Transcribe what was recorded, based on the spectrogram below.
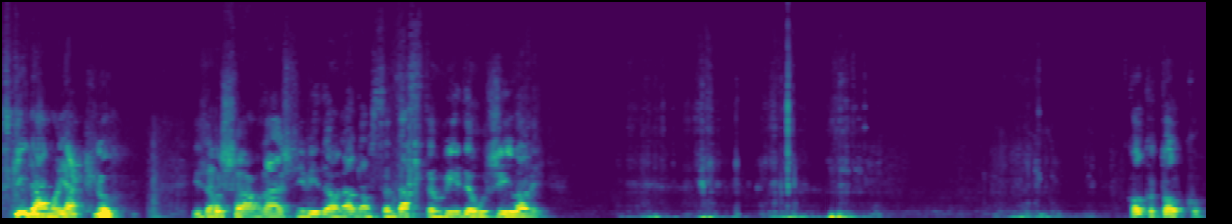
Skidamo jaknu i završavamo današnji video, nadam se da ste u videu uživali. Koliko toliko.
